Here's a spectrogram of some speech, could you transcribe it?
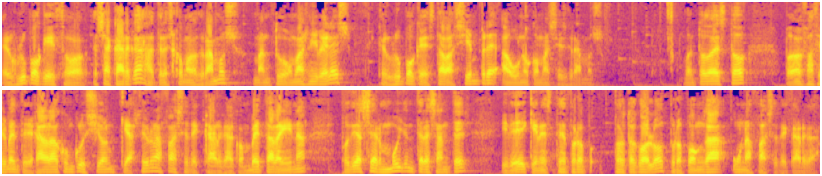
el grupo que hizo esa carga a 3,2 gramos mantuvo más niveles que el grupo que estaba siempre a 1,6 gramos. Con todo esto, podemos fácilmente llegar a la conclusión que hacer una fase de carga con beta-alanina podría ser muy interesante y de ahí que en este protocolo proponga una fase de carga.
